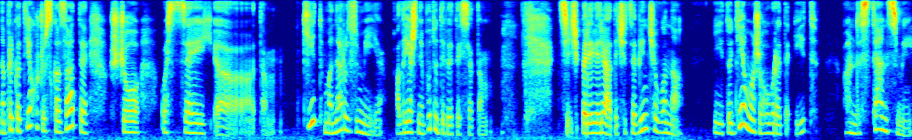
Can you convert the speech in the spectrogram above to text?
Наприклад, я хочу сказати, що ось цей е, там, кіт мене розуміє, але я ж не буду дивитися там, чи, перевіряти, чи це він, чи вона. І тоді я можу говорити it understands me.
